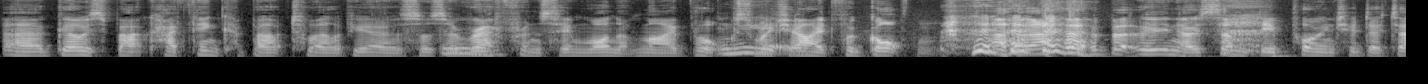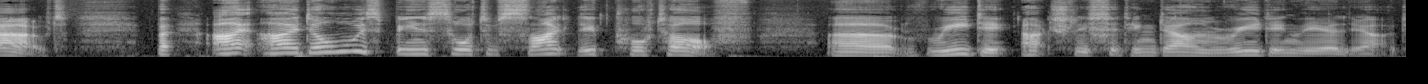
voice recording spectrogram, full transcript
uh, goes back, I think, about twelve years. There's a reference in one of my books which I'd forgotten, but you know somebody pointed it out. But I, I'd always been sort of slightly put off. Uh, reading, actually sitting down and reading the Iliad,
